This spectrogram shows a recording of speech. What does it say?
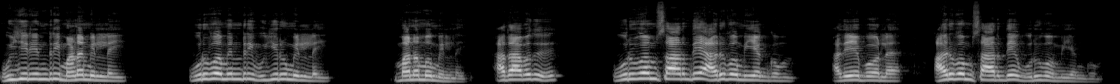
உயிரின்றி மனமில்லை உருவமின்றி உயிரும் இல்லை மனமும் இல்லை அதாவது உருவம் சார்ந்தே அருவம் இயங்கும். அதே போல அருவம் சார்ந்தே உருவம் இயங்கும்.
